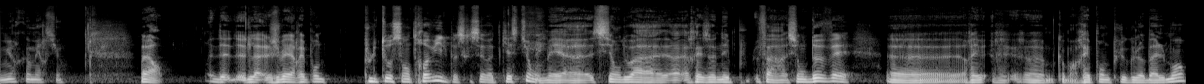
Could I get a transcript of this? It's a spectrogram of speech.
murs commerciaux? Alors, je vais répondre plutôt centre-ville parce que c'est votre question. Mais euh, si on doit euh, raisonner, enfin, si on devait comment répondre plus globalement,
